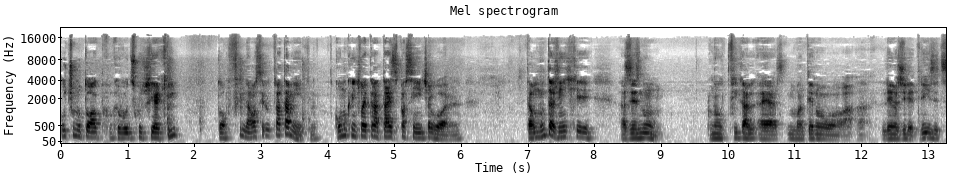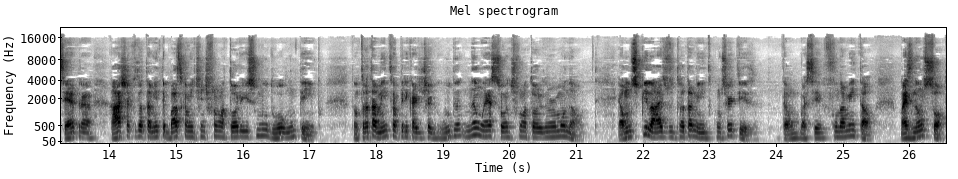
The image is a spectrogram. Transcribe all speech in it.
último tópico que eu vou discutir aqui, tópico final, seria o tratamento. Né? Como que a gente vai tratar esse paciente agora? Né? Então, muita gente que às vezes não, não fica é, mantendo, a, a, lendo as diretrizes, etc., acha que o tratamento é basicamente anti-inflamatório e isso mudou há algum tempo. Então, o tratamento da pericardite aguda não é só anti-inflamatório hormonal. É um dos pilares do tratamento, com certeza. Então, vai ser fundamental. Mas não só.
